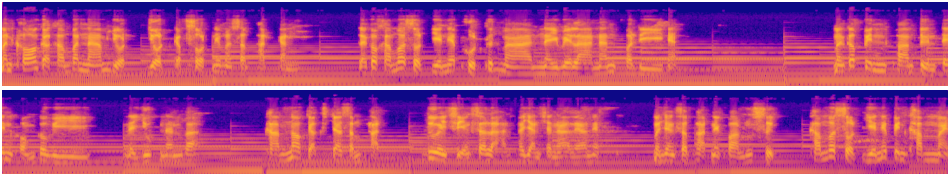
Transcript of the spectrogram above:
มันคล้องกับคำว่าน้ำหยดหยดกับสดเนี่ยมันสัมผัสกัน แล้วก็คำว่าสดเย็นเนี่ยผุดขึ้นมาในเวลานั้นพอดีเนี่ยมันก็เป็นความตื่นเต้นของกวีในยุคนั้นว่า คำนอกจากจะสัมผัสด้วยเสียงสลานพยัญชนะแล้วเนี่ย มันยังสัมผัสในความรู้สึกคำว่าสดเย็นเนี่ยเป็นคำใหม่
